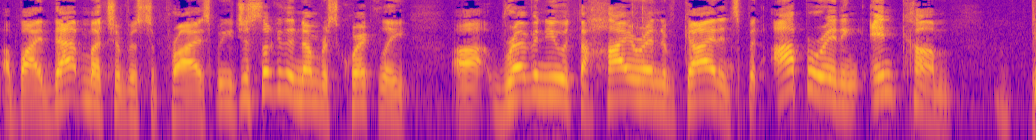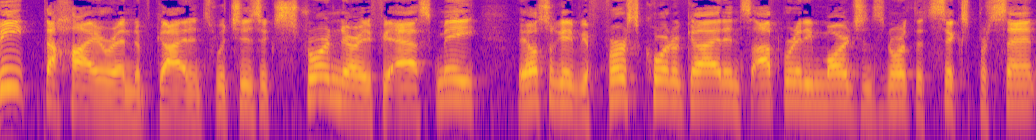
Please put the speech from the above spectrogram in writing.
uh, by that much of a surprise. But you just look at the numbers quickly. Uh, revenue at the higher end of guidance, but operating income beat the higher end of guidance, which is extraordinary if you ask me. They also gave you first quarter guidance, operating margins north of 6%.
